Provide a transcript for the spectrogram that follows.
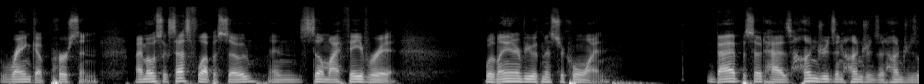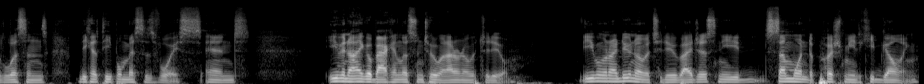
rank of person. My most successful episode, and still my favorite was my interview with Mr. Coolwine. That episode has hundreds and hundreds and hundreds of listens because people miss his voice. And even I go back and listen to it and I don't know what to do. Even when I do know what to do, but I just need someone to push me to keep going.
